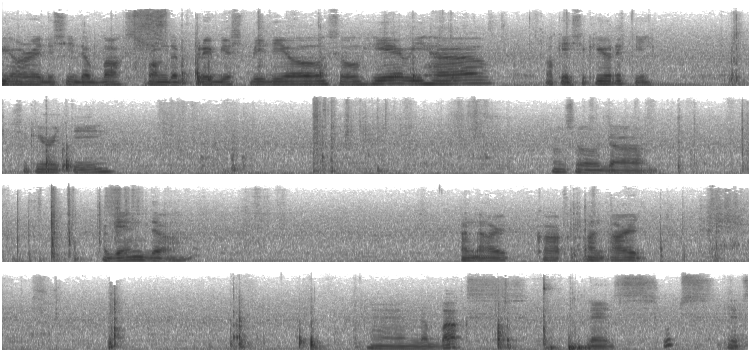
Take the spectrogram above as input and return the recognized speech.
okay we already see the box from the previous video. So here we have okay security. Security. Also the again the unart unart and the box. Let's oops let's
